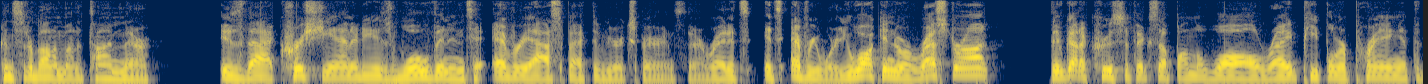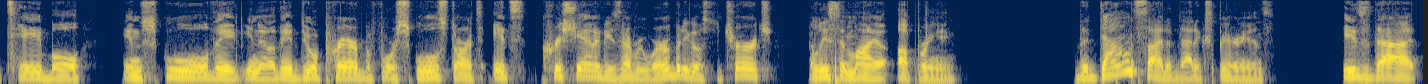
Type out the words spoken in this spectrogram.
considerable amount of time there is that Christianity is woven into every aspect of your experience there, right? It's, it's everywhere. You walk into a restaurant, they've got a crucifix up on the wall, right? People are praying at the table. In school, they, you know, they do a prayer before school starts. It's Christianity is everywhere. Everybody goes to church, at least in my upbringing. The downside of that experience is that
